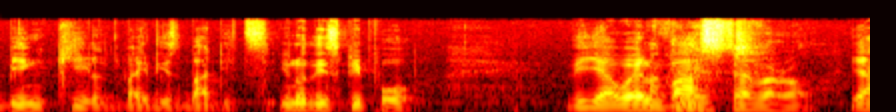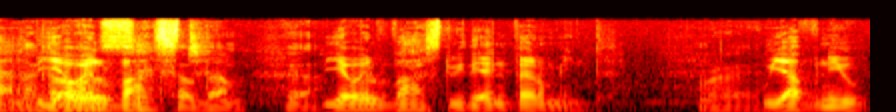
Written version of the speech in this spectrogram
being killed by these bandits. You know, these people, they are well versed. several, Yeah, like they are well versed. yeah. They are well versed with the environment. Right. We have new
